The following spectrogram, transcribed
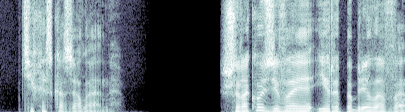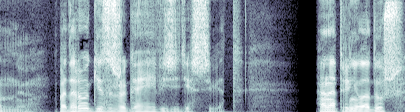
— тихо сказала она. Широко зевая, Ира побрела в ванную по дороге зажигая везде свет. Она приняла душ,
